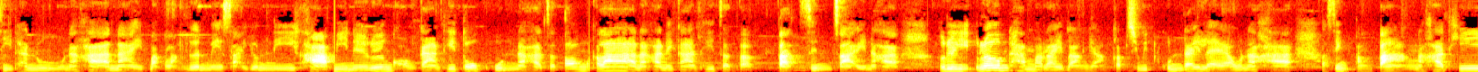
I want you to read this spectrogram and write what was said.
ศีธนูนะคะ ในปักหลังเดือนเมษายนนี้ค่ะ มีในเรื่องของการที่ตัวคุณนะคะ จะต้องกล้านะคะในการที่จะตัดสินใจนะคะเริ่มทำอะไรบางอย่างกับชีวิตคุณได้แล้วนะคะ สิ่งต่างๆนะคะที่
